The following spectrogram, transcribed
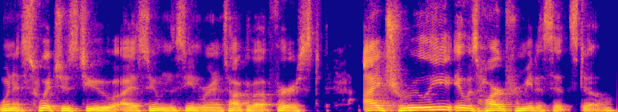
when it switches to, I assume the scene we're going to talk about first, I truly, it was hard for me to sit still.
